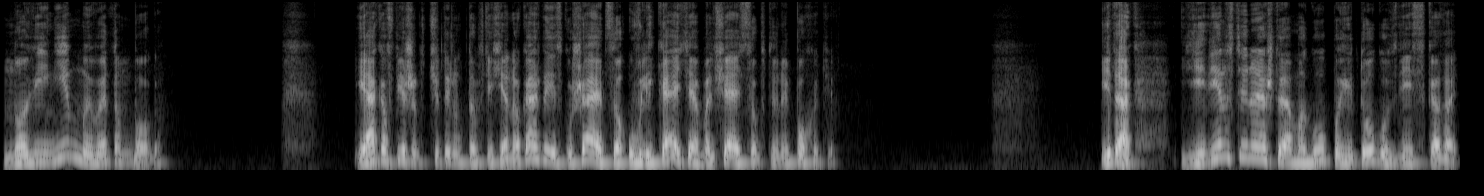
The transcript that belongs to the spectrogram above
но виним мы в этом Бога. Иаков пишет в 14 стихе, но каждый искушается, увлекаясь и обольщаясь собственной похотью. Итак, единственное, что я могу по итогу здесь сказать.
